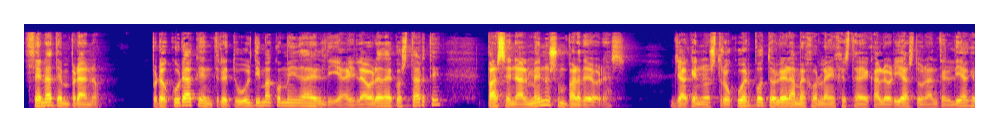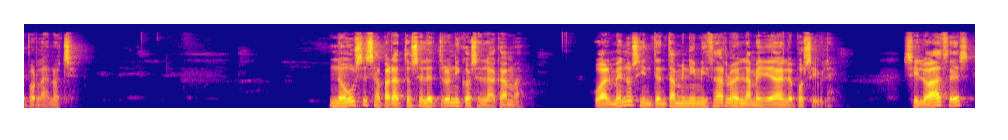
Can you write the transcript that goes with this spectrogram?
Cena temprano. Procura que entre tu última comida del día y la hora de acostarte pasen al menos un par de horas, ya que nuestro cuerpo tolera mejor la ingesta de calorías durante el día que por la noche. No uses aparatos electrónicos en la cama, o al menos intenta minimizarlo en la medida de lo posible. Si lo haces,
